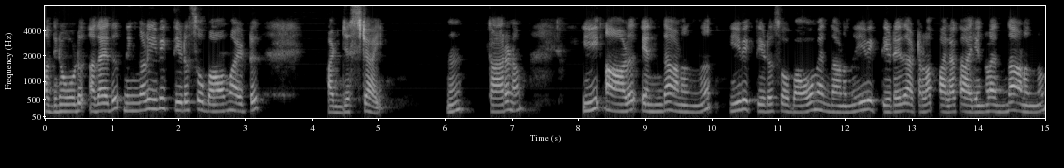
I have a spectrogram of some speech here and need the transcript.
അതിനോട് അതായത് നിങ്ങൾ ഈ വ്യക്തിയുടെ സ്വഭാവമായിട്ട് അഡ്ജസ്റ്റായി കാരണം ഈ ആൾ എന്താണെന്ന് ഈ വ്യക്തിയുടെ സ്വഭാവം എന്താണെന്നും ഈ വ്യക്തിയുടേതായിട്ടുള്ള പല കാര്യങ്ങൾ എന്താണെന്നും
